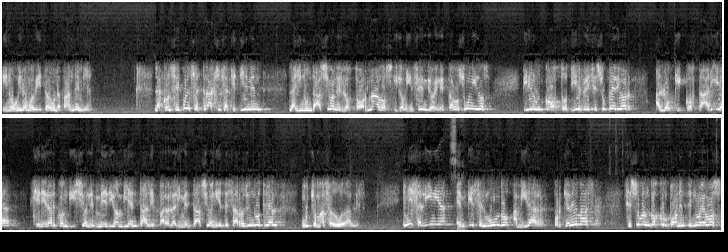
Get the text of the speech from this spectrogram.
y no hubiéramos evitado una pandemia. Las consecuencias trágicas que tienen las inundaciones, los tornados y los incendios en Estados Unidos tienen un costo 10 veces superior a lo que costaría generar condiciones medioambientales para la alimentación y el desarrollo industrial mucho más saludables. En esa línea empieza el mundo a mirar, porque además se suman dos componentes nuevos,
